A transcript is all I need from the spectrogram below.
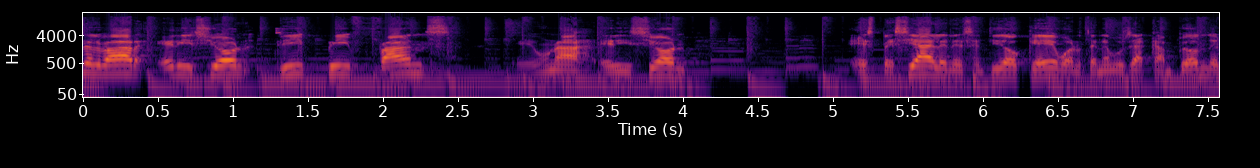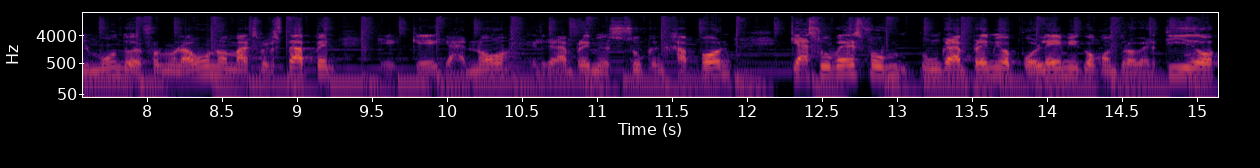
Desde el bar, edición DP Fans, eh, una edición especial en el sentido que, bueno, tenemos ya campeón del mundo de Fórmula 1, Max Verstappen, eh, que ganó el Gran Premio Suzuka en Japón, que a su vez fue un, gran premio polémico, controvertido,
